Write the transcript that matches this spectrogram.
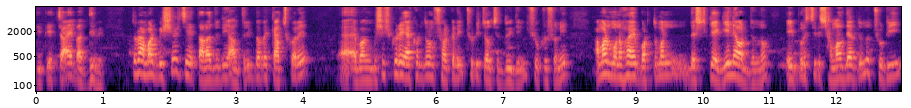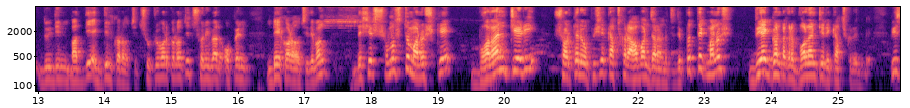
দিতে চায় বা দিবে। তবে আমার বিশ্বাস যে তারা যদি আন্তরিকভাবে কাজ করে এবং বিশেষ করে এখন যেমন সরকারি ছুটি চলছে দুই দিন, শুক্র, শনি, আমার মনে হয় বর্তমান দেশকে এগিয়ে নেওয়ার জন্য, এই পরিস্থিতি সামাল দেওয়ার জন্য ছুটি দুই দিন বাদ দিয়ে একদিন করা উচিত। শুক্রবার করা উচিত, শনিবার ওপেন ডে করা উচিত এবং দেশের সমস্ত মানুষকে ভলান্টিয়ারি সরকারি অফিসে কাজ করার আহ্বান জানানো উচিত যে প্রত্যেক মানুষ দুই এক ঘণ্টা করে ভলান্টিয়ারি কাজ করে দেবে। প্লিজ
